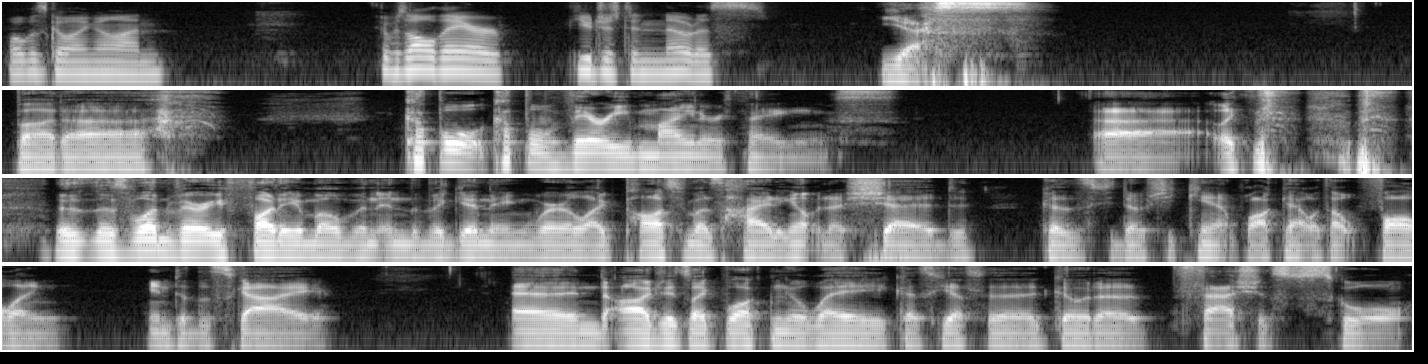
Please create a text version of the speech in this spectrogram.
what was going on. It was all there. You just didn't notice. Yes. But uh couple couple very minor things. Uh like there's there's one very funny moment in the beginning where like Patema's hiding out in a shed cuz you know she can't walk out without falling into the sky and Ajay's like walking away because he has to go to fascist school.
